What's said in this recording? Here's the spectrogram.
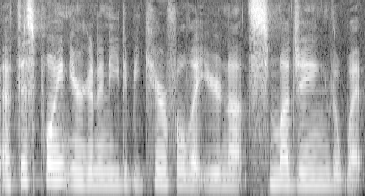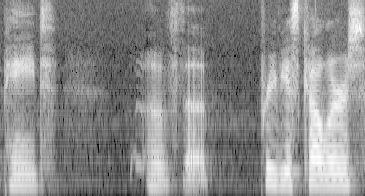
At this point, you're going to need to be careful that you're not smudging the wet paint of the previous colors.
